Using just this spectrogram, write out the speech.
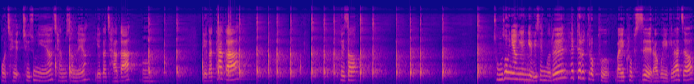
어, 제, 죄송해요. 잘못 썼네요. 얘가 자가, 어. 얘가 타가. 그래서 종속영양계 미생물은 헤테로트로프 마이크롭스라고 얘기를 하죠.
